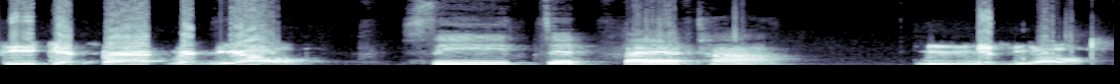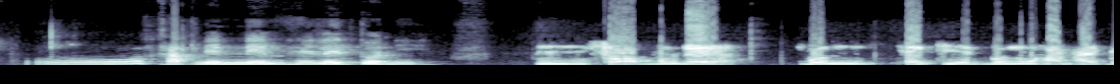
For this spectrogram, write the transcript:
สี่เจ็ดแปดเม็ดเดียว สี่เจ็ดแปดค่ะ อืม เม็ดเดียว โอ้ขัดเน้นๆให้เลยตัวนี้ อืมสอบมึงเนี่ยเบิ่งสังเกตเบิ่งหันหายไป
